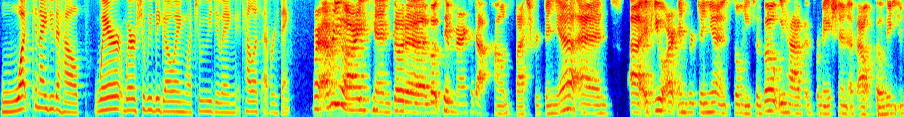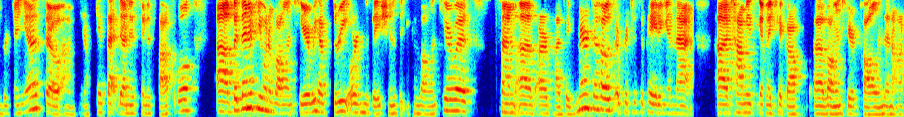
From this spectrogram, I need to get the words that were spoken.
What can I do to help? Where where should we be going? What should we be doing? Tell us everything. Wherever you are, you can go to votesaveamerica.com slash Virginia. And uh, if you are in Virginia and still need to vote, we have information about voting in Virginia. So, um, you know, get that done as soon as possible. Uh, but then if you want to volunteer, we have three organizations that you can volunteer with. Some of our Pod Save America hosts are participating in that. Uh, Tommy's going to kick off a volunteer call, and then on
